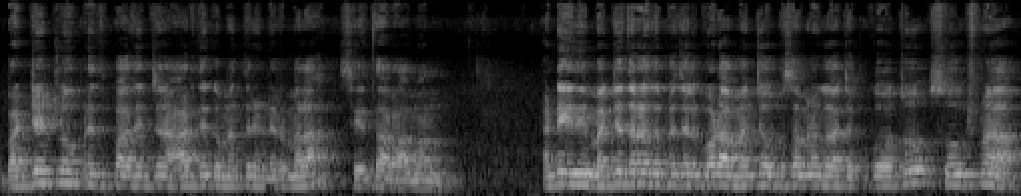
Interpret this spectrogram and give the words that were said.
బడ్జెట్లో ప్రతిపాదించిన ఆర్థిక మంత్రి నిర్మల సీతారామన్. అంటే ఇది మధ్యతరగతి ప్రజలకు కూడా మంచి ఉపశమనంగా చెప్పుకోవచ్చు. సూక్ష్మ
